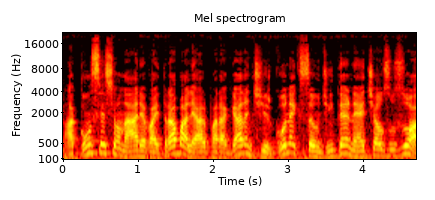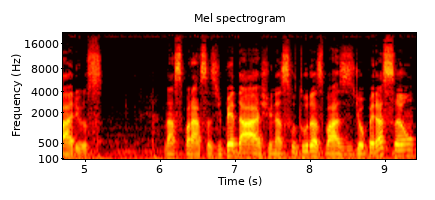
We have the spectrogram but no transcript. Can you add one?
a concessionária vai trabalhar para garantir conexão de internet aos usuários. Nas praças de pedágio e nas futuras bases de operação,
